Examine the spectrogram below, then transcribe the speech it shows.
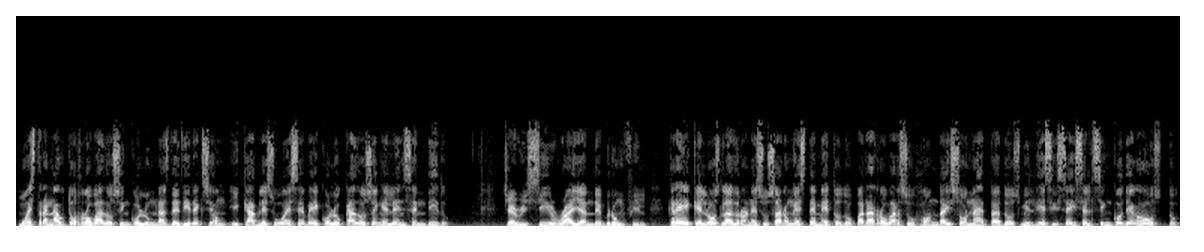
muestran autos robados sin columnas de dirección y cables USB colocados en el encendido. Jerry C. Ryan de Broomfield cree que los ladrones usaron este método para robar su Honda y Sonata 2016 el 5 de agosto,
